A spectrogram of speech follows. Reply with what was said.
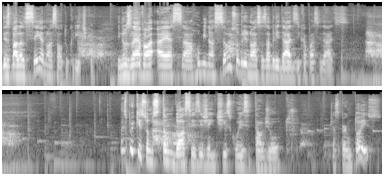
desbalanceia a nossa autocrítica e nos leva a essa ruminação sobre nossas habilidades e capacidades. Por que somos tão dóceis e gentis com esse tal de outro? Já se perguntou isso?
